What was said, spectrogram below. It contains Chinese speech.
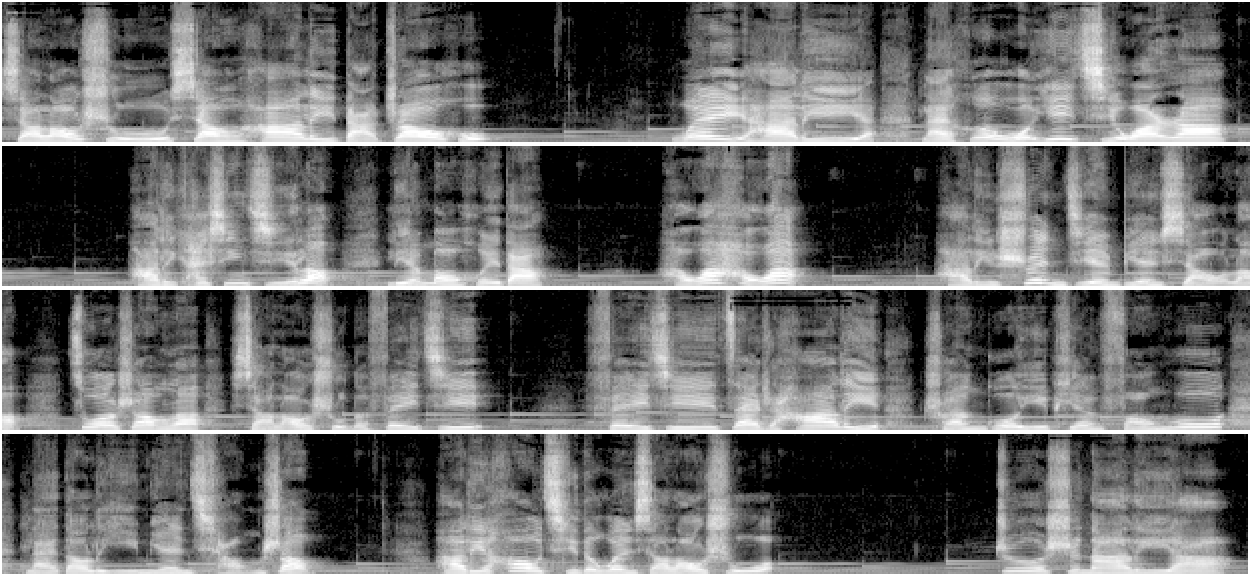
小老鼠向哈利打招呼：“喂，哈利，来和我一起玩啊！”哈利开心极了，连忙回答：“好啊，好啊。”哈利瞬间变小了，坐上了小老鼠的飞机。飞机载着哈利穿过一片房屋，来到了一面墙上。哈利好奇地问小老鼠：“这是哪里呀？”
